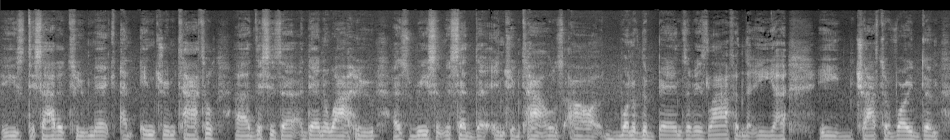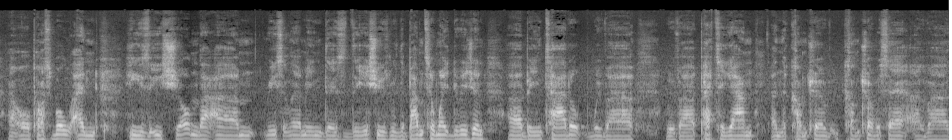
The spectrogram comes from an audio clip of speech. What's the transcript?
he's decided to make an interim title. Uh, this is a, a, Dana White who has recently said that interim titles are one of the banes of his life, and that he uh, he tries to avoid them at all possible. And he's he's shown that um, recently. I mean, there's the issues with the bantamweight division uh, being tied up with uh, with uh, Petr Yan and the contra- controversy of uh,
